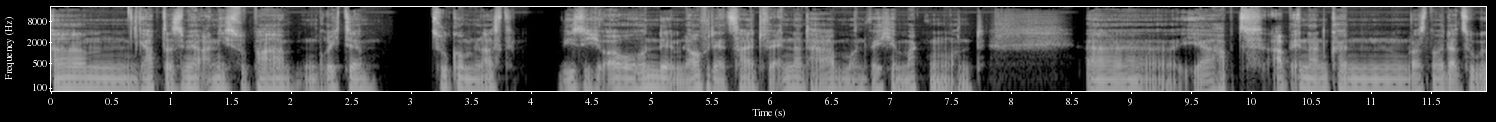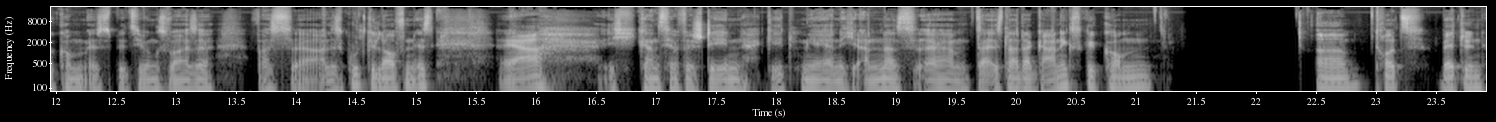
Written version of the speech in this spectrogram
ähm, gehabt, dass ihr mir eigentlich so ein paar Berichte zukommen lasst wie sich eure Hunde im Laufe der Zeit verändert haben und welche Macken und äh, ihr habt abändern können, was neu dazugekommen ist, beziehungsweise was äh, alles gut gelaufen ist. Ja, ich kann es ja verstehen, geht mir ja nicht anders. Äh, da ist leider gar nichts gekommen, äh, trotz Betteln.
